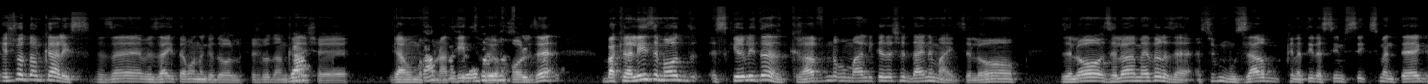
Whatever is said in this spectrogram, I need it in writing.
יש לו דון קאליס, וזה, וזה היתרון הגדול, שיש לו דון גם. קאליס שגם הוא מכונת היט, לא תמיד יכול. זה. בכללי זה מאוד הזכיר לי את זה, קרב נורמלי כזה של Dynamite, זה לא, זה לא, זה לא היה מעבר לזה, אני חושב שמוזר מבחינתי לשים six-man tag,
